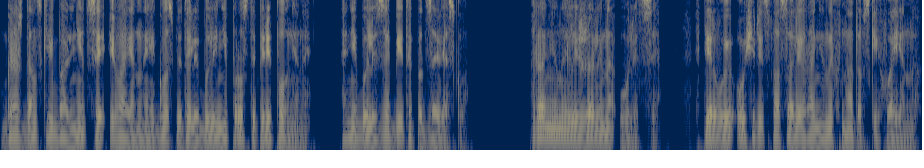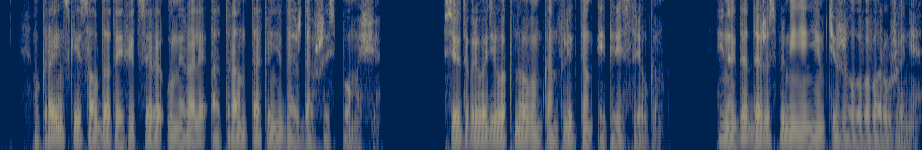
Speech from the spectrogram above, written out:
Гражданские больницы и военные госпитали были не просто переполнены, они были забиты под завязку. Раненые лежали на улице — в первую очередь спасали раненых натовских военных. Украинские солдаты и офицеры умирали от ран, так и не дождавшись помощи. Все это приводило к новым конфликтам и перестрелкам. Иногда даже с применением тяжелого вооружения.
